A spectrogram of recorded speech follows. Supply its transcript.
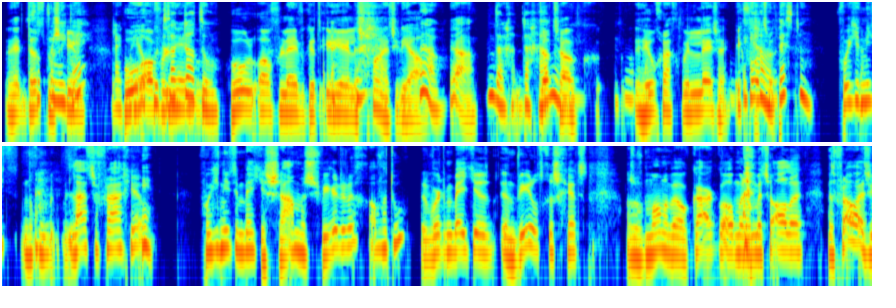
Nee, dat, is misschien. Idee? Lijkt hoe, overleef, ik dat doen. hoe overleef ik het ideale schoonheidsideaal? nou, ja, daar, daar gaan dat zou ik heel graag willen lezen. Ik, ik ga het best doen. Vond je niet, nog een laatste vraagje. Ja. Vond je niet een beetje samenzweerderig af en toe? Er wordt een beetje een wereld geschetst alsof mannen bij elkaar komen en met z'n allen het vrouwheids,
